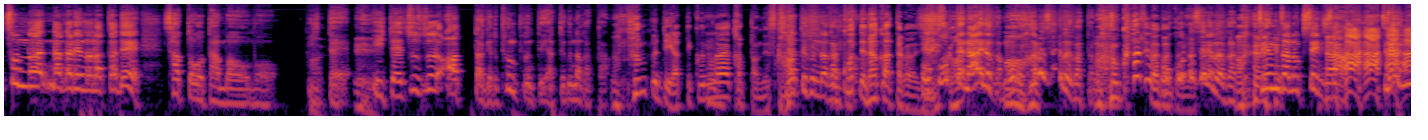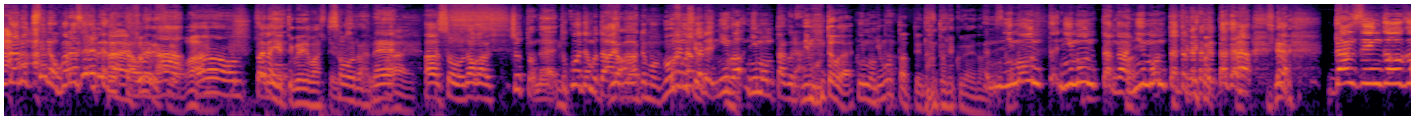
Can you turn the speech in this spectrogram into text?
そんな流れの中で佐藤珠緒もい。て、はいええ。いてずつあったけどプンプンってやってくんなかった。プンプンってやってくんなかったんですか、やってくん。なかった怒ってなかったからですか？怒ってないのか？もう怒らせればよかったな。怒らせばよかった怒らせればよかった。前座のくせにさ 前座のくせに怒らせればよかった、はい俺な、はい。ああ本当に。言ってくれましたよ。そうだね、はい。あそう。だからちょっとね、これでもだいぶいやでももう少し俺の中で 2, は二問たぐらい。二問たぐらい？二問たって何どれくらいなんですか？二問た二問たが二問たとかだからだから男性午後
